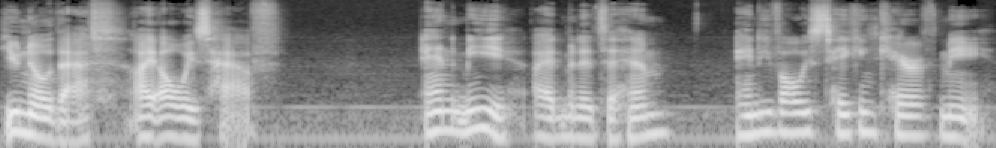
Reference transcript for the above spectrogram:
You know that. I always have. And me, I admitted to him. And you've always taken care of me.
